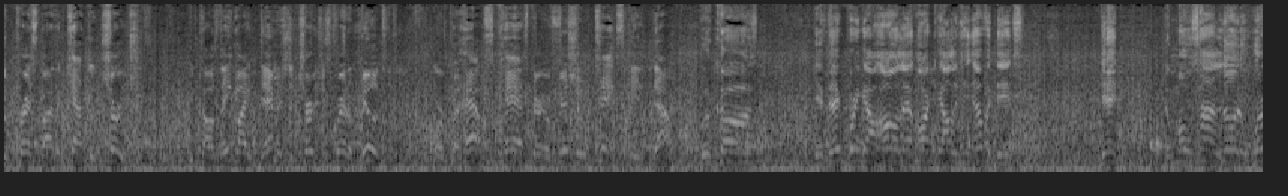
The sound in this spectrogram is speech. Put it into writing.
suppressed by the Catholic Church because they might damage the church's credibility or perhaps cast their official text in doubt. Because if they bring out all that archaeology evidence, that the Most High love the world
